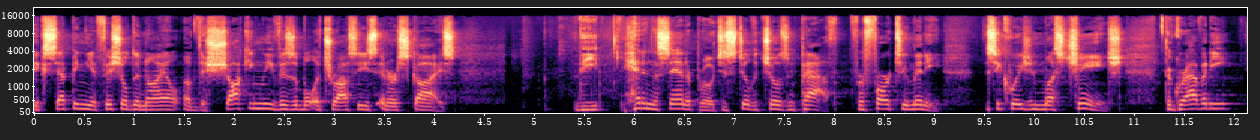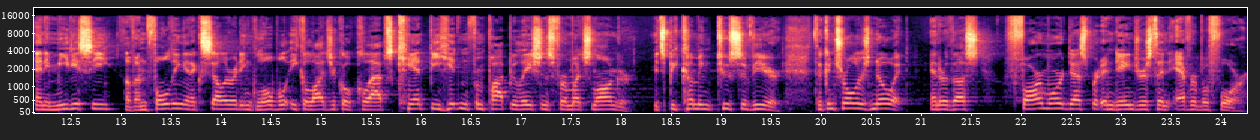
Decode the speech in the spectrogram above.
accepting the official denial of the shockingly visible atrocities in our skies. The head in the sand approach is still the chosen path for far too many. This equation must change. The gravity and immediacy of unfolding and accelerating global ecological collapse can't be hidden from populations for much longer. It's becoming too severe. The controllers know it and are thus far more desperate and dangerous than ever before.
